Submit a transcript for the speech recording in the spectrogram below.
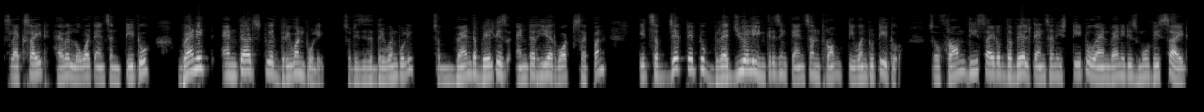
Slack side have a lower tension T2 when it enters to a driven pulley so this is a driven pulley. So when the belt is enter here what's happen? It's subjected to gradually increasing tension from T1 to T2 so from this side of the belt tension is T2 and when it is moved this side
